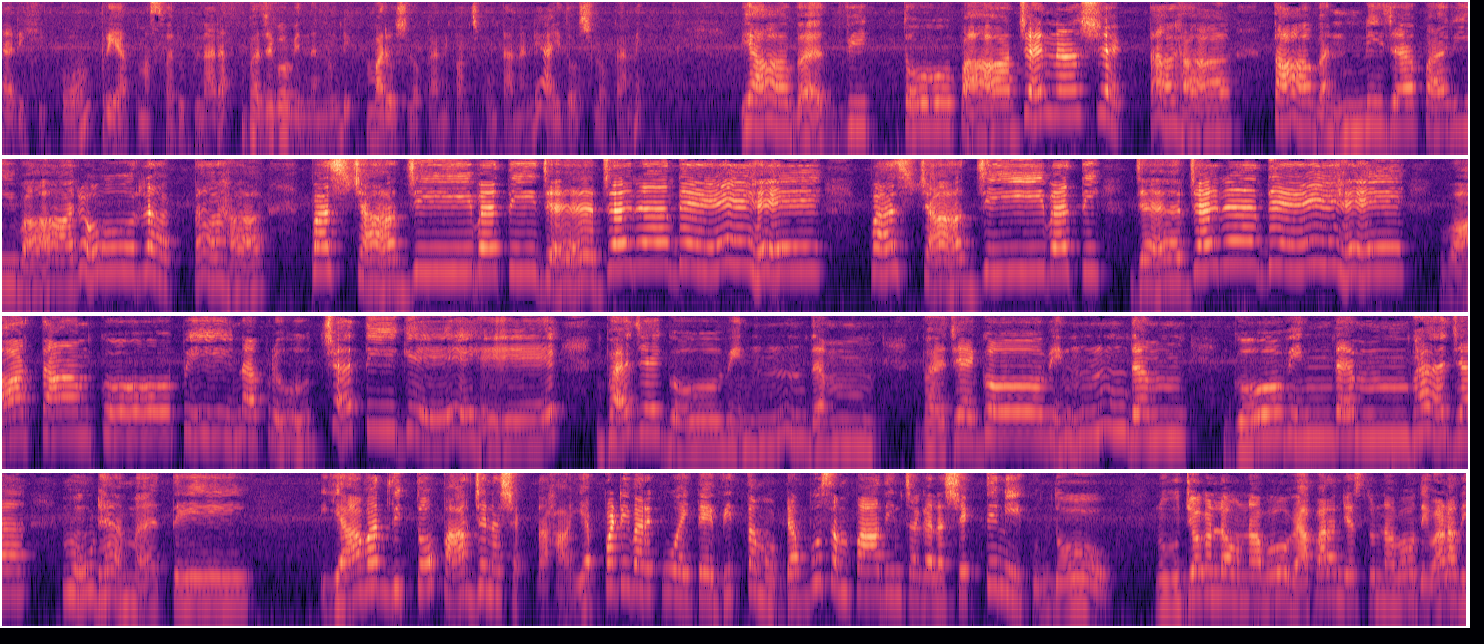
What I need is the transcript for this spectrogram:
హరి ఓం ప్రియాత్మ స్వరూపులారా భజగోవిందం నుండి మరో శ్లోకాన్ని పంచుకుంటానండి ఐదో శ్లోకాన్ని. యావద్విత్తోపార్జన శక్త తావన్నిజ పరివారో రక్త పశ్చాజ్జీవతి జర్జర దేహే పశ్చాజ్జీవతి జర్జర దేహే వార్త కోపి న పృచ్చతి గేహే భజ గోవిందం భజ గోవిందం గోవిందం భజ మూఢమతే. యావద్విత్తో పార్జన శక్త. ఎప్పటి వరకు అయితే విత్తము డబ్బు సంపాదించగల శక్తి నీకుందో నువ్వు ఉద్యోగంలో ఉన్నావో వ్యాపారం చేస్తున్నావో దివాళా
